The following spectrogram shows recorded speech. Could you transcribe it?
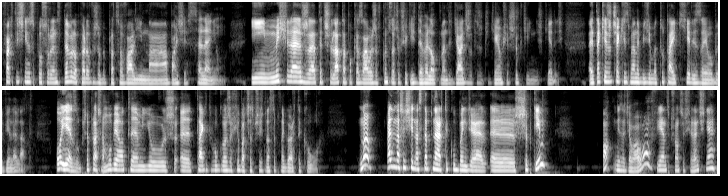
faktycznie sponsorując deweloperów, żeby pracowali na bazie Selenium. I myślę, że te 3 lata pokazały, że w końcu zaczął się jakiś development dziać, że te rzeczy dzieją się szybciej niż kiedyś. E, takie rzeczy, jakie zmiany widzimy tutaj, kiedyś zajęłoby wiele lat. O Jezu, przepraszam, mówię o tym już e, tak długo, że chyba czas przejść do następnego artykułu. No, ale na szczęście następny artykuł będzie e, szybkim. O, nie zadziałało, więc przełączę się ręcznie.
